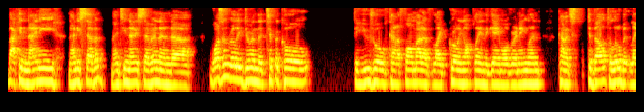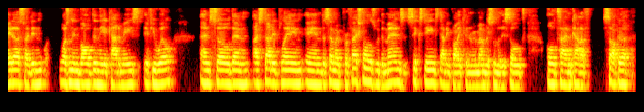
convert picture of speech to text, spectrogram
Back in 90, 97, 1997, and uh, wasn't really doing the typical, the usual kind of format of like growing up playing the game over in England. Kind of developed a little bit later, so I didn't wasn't involved in the academies, if you will. And so then I started playing in the semi-professionals with the men's at 16s. Danny probably can remember some of this old, old time kind of soccer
